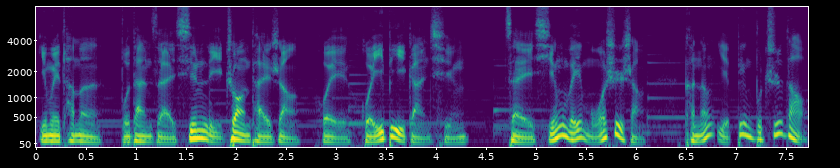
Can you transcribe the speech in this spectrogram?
因为他们不但在心理状态上会回避感情，在行为模式上，可能也并不知道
